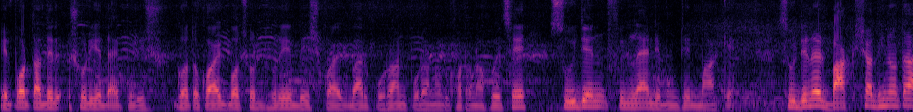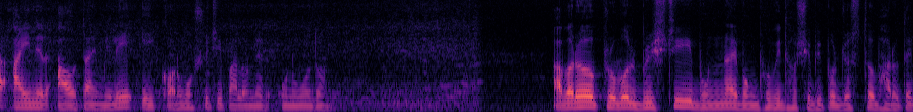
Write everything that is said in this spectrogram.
এরপর তাদের সরিয়ে দেয় পুলিশ। গত কয়েক বছর ধরে বেশ কয়েকবার কোরআন পোড়ানোর ঘটনা হয়েছে সুইডেন, ফিনল্যান্ড এবং ডেনমার্কে। সুইডেনের বাক স্বাধীনতা আইনের আওতায় মেলে এই কর্মসূচি পালনের অনুমোদন। আবারও প্রবল বৃষ্টি, বন্যা এবং ভূমিধসে বিপর্যস্ত ভারতের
